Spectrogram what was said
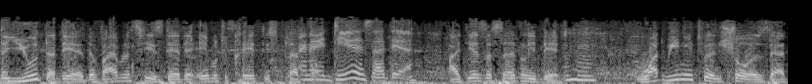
The youth are there, the vibrancy is there, they're able to create these platforms. And ideas are there. ideas are certainly there. Mm-hmm. What we need to ensure is that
